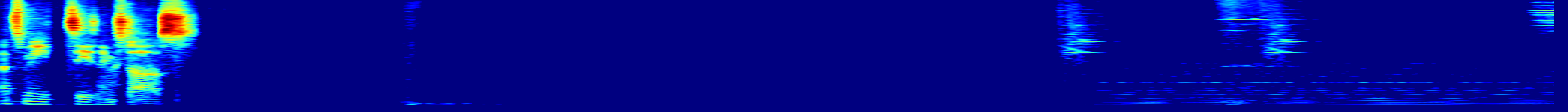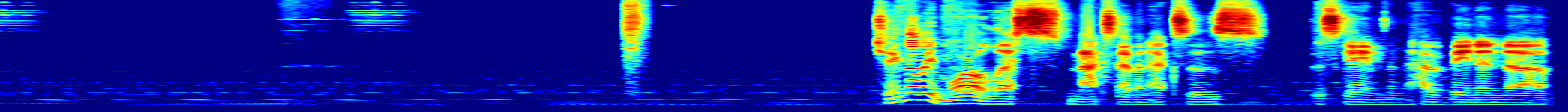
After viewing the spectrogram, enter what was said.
That's me seizing stars. Do you think there'll be more or less max 7x's this game than there have been in uh,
